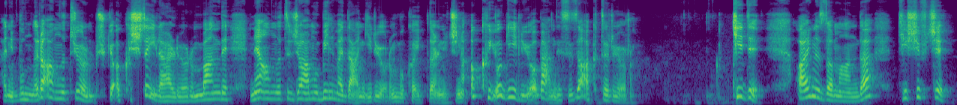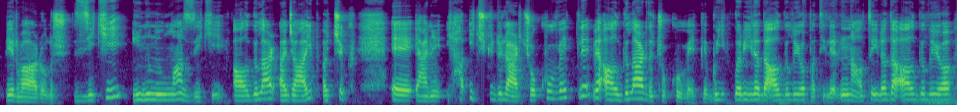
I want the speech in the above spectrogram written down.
hani bunları anlatıyorum. Çünkü akışta ilerliyorum. Ben de ne anlatacağımı bilmeden giriyorum bu kayıtların içine. Akıyor geliyor ben de size aktarıyorum. Kedi aynı zamanda keşifçi bir varoluş. Zeki, inanılmaz zeki. Algılar acayip açık. Ee, yani içgüdüler çok kuvvetli ve algılar da çok kuvvetli. Bıyıklarıyla da algılıyor, patilerinin altıyla da algılıyor.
